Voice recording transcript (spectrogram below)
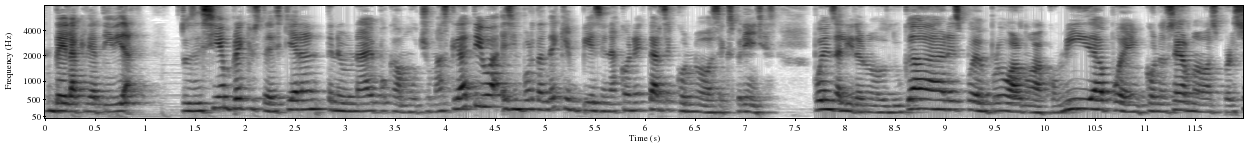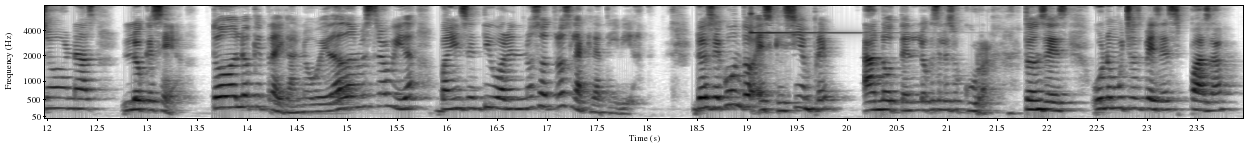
de la creatividad. Entonces, siempre que ustedes quieran tener una época mucho más creativa, es importante que empiecen a conectarse con nuevas experiencias. Pueden salir a nuevos lugares, pueden probar nueva comida, pueden conocer nuevas personas, lo que sea todo lo que traiga novedad a nuestra vida va a incentivar en nosotros la creatividad. Lo segundo es que siempre anoten lo que se les ocurra. Entonces, uno muchas veces pasa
